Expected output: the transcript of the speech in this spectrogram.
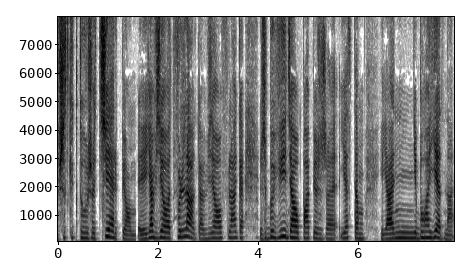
wszystkie, którzy cierpią. Ja wzięła flagę, wzięła flagę, żeby widział papież, że jestem, ja nie była jedna,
